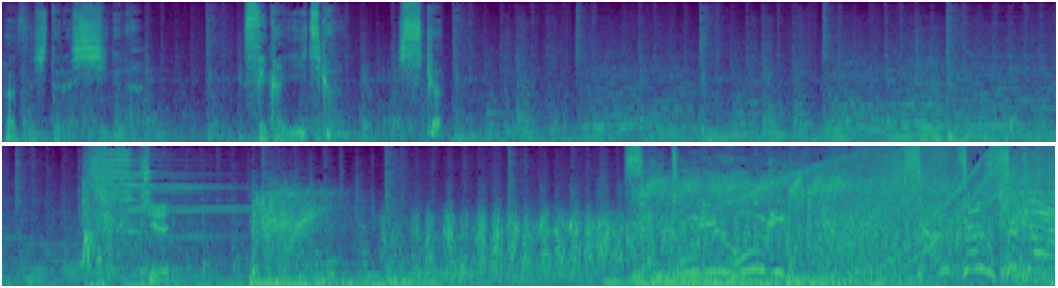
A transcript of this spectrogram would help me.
外したら死ぬな。世界一か。死か。散れ。三刀流奥義。三冠世界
